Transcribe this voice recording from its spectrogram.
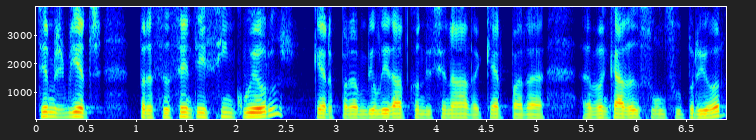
temos bilhetes para 65 euros, quer para mobilidade condicionada, quer para a bancada sul superior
